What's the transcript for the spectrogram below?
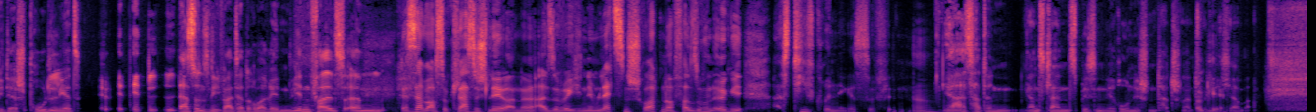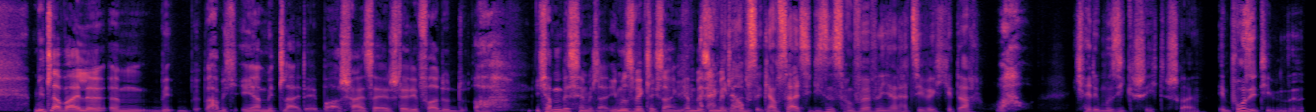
wie der Sprudel jetzt. Äh, äh, Lass uns nicht weiter drüber reden. Jedenfalls, ähm, Das ist aber auch so klassisch Lehrer, ne? Also wirklich in dem letzten Schrott noch versuchen, irgendwie was Tiefgründiges zu finden. Ne? ja, es hatte ein ganz kleines bisschen ironischen Touch natürlich, aber mittlerweile ähm, habe ich eher Mitleid. Ey, boah, scheiße, ey, stell dir vor, du, du ah, ich habe ein bisschen Mitleid. Ich muss wirklich sagen, ich habe ein bisschen Mitleid. Glaubst, glaubst du, als sie diesen Song veröffentlicht hat, hat sie wirklich gedacht, wow, ich werde Musikgeschichte schreiben. Im positiven Sinne.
